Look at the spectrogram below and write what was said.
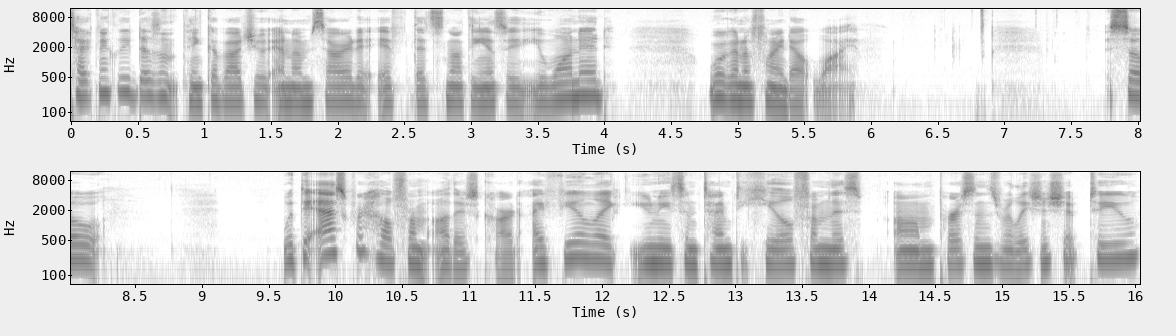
technically doesn't think about you, and I'm sorry to, if that's not the answer that you wanted. We're going to find out why. So, with the ask for help from others card, I feel like you need some time to heal from this um, person's relationship to you.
